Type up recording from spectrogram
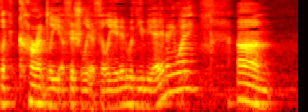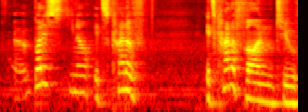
like currently officially affiliated with UVA in any way. Um, uh, but it's you know it's kind of it's kind of fun to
